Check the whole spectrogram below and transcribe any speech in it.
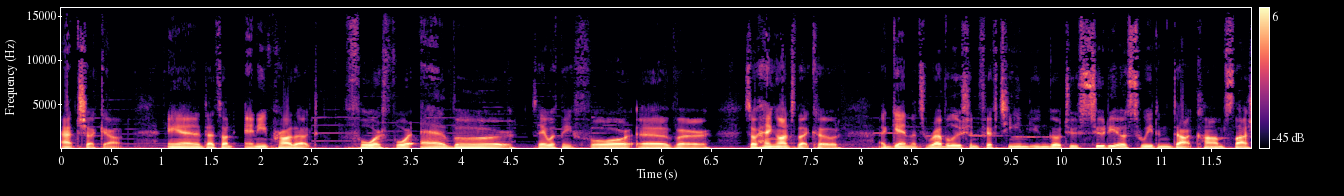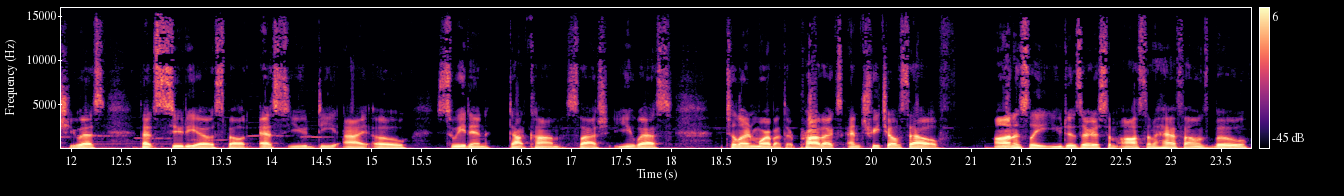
at checkout. And that's on any product for forever. Say it with me, forever. So hang on to that code. Again, that's Revolution15. You can go to sudiosweden.com slash US. That's Sudio spelled S-U-D-I-O Sweden.com slash US to learn more about their products and treat yourself. Honestly, you deserve some awesome headphones, boo.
